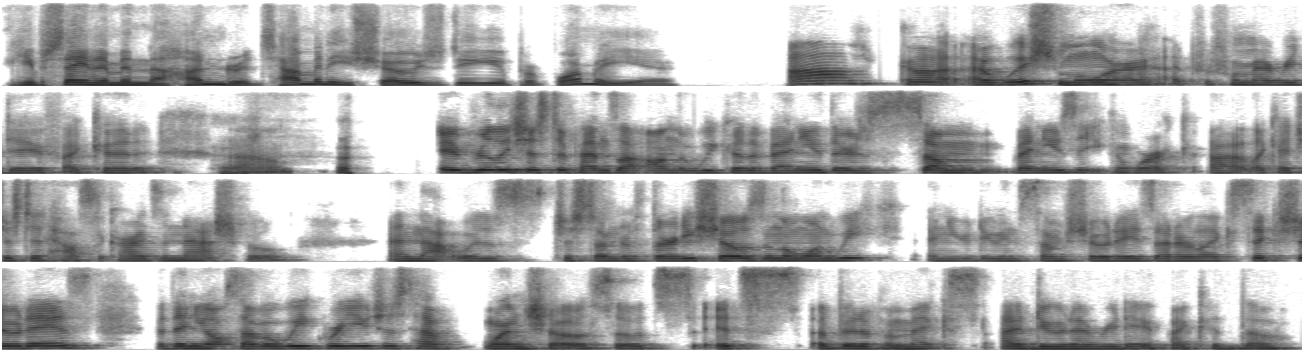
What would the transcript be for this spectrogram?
you keep saying them in the hundreds. How many shows do you perform a year? Oh god i wish more. I'd perform every day if i could. Um, it really just depends on, on the week or the venue. There's some venues that you can work. Uh, like I just did House of Cards in Nashville, and that was just under 30 shows in the one week. And you're doing some show days that are like six show days, but then you also have a week where you just have one show. So it's it's a bit of a mix. I'd do it every day if I could, though.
